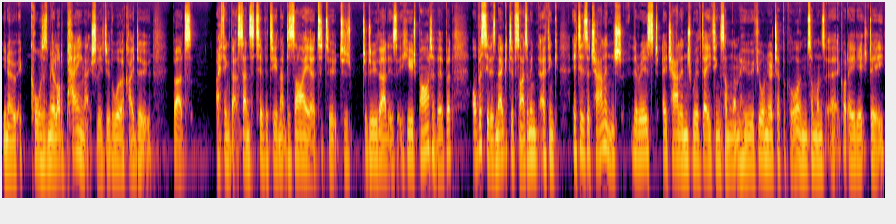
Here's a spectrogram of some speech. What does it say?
you know, it causes me a lot of pain actually to do the work I do. But I think that sensitivity and that desire to to to to do that is a huge part of it. But obviously, there's negative sides. I mean, I think it is a challenge. There is a challenge with dating someone who, if you're neurotypical and someone's uh, got ADHD,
